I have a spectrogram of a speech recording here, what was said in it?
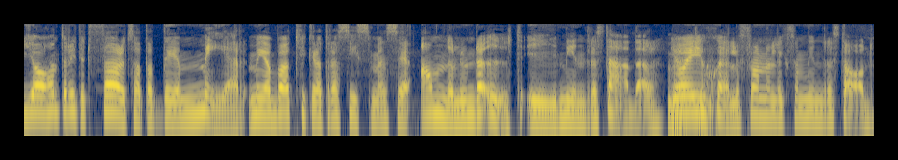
Jag har inte riktigt förutsatt att det är mer, men jag bara tycker att rasismen ser annorlunda ut i mindre städer. Jag är ju Verkligen. själv från en liksom mindre stad.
